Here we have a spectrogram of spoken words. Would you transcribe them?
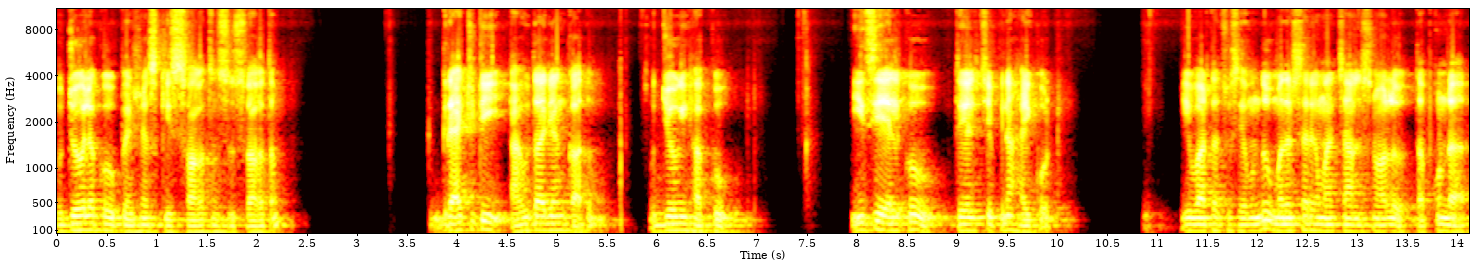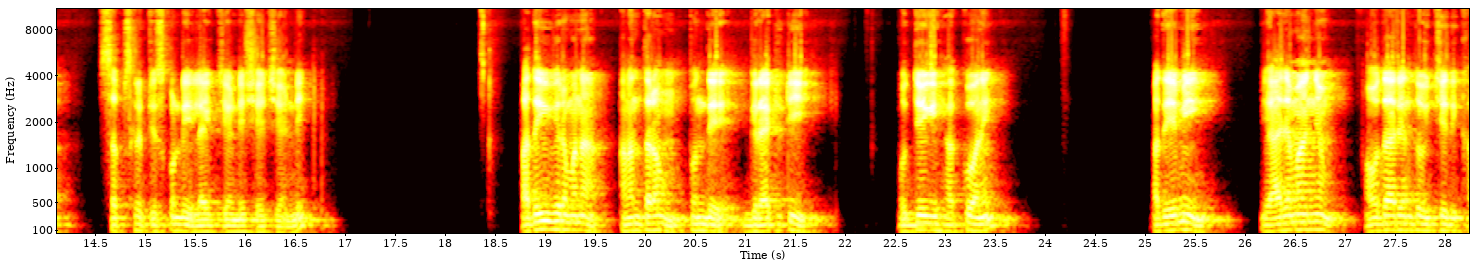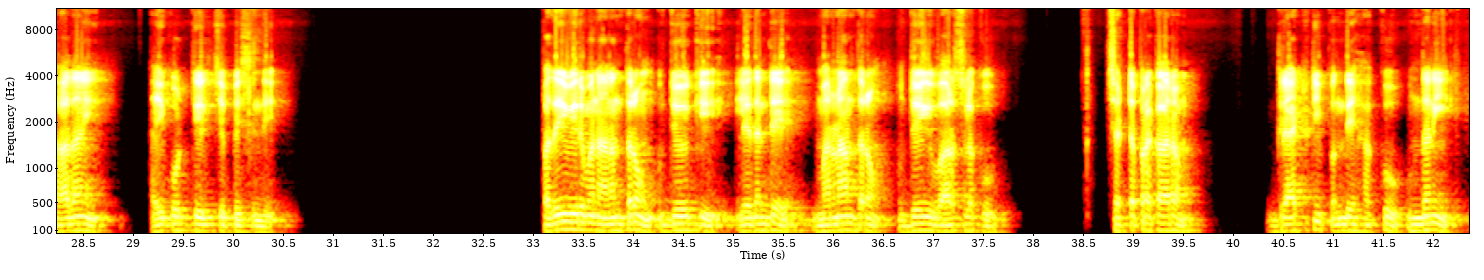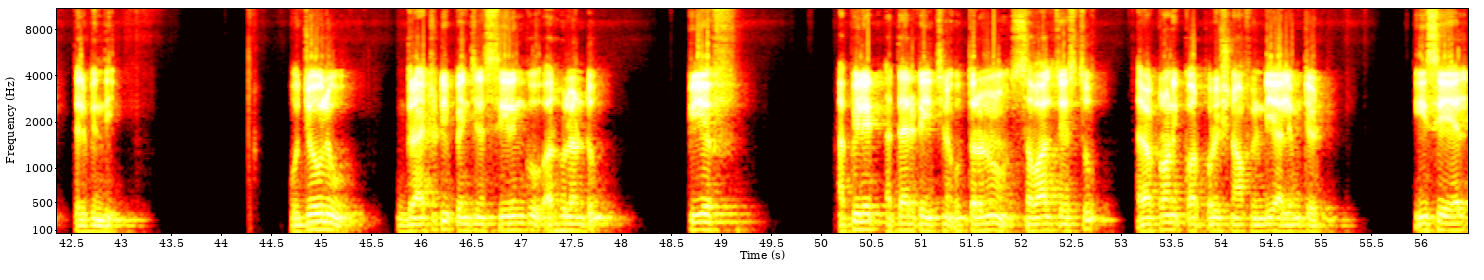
ఉద్యోగులకు పెన్షనర్స్కి స్వాగతం సుస్వాగతం. గ్రాట్యుటీ ఔదార్యం కాదు ఉద్యోగి హక్కు. ఈసీఎల్కు తేల్చి చెప్పిన హైకోర్టు. ఈ వార్త చూసే ముందు మొదటిసారిగా మన ఛానల్స్ వాళ్ళు తప్పకుండా సబ్స్క్రైబ్ చేసుకోండి లైక్ చేయండి షేర్ చేయండి. పదవి విరమణ అనంతరం పొందే గ్రాట్యుటీ ఉద్యోగి హక్కు అని. అదేమి యాజమాన్యం ఔదార్యంతో ఇచ్చేది కాదని హైకోర్టు తేల్చి చెప్పేసింది. పదవి విరమణ అనంతరం ఉద్యోగికి లేదంటే మరణాంతరం ఉద్యోగి వారసులకు చట్ట ప్రకారం గ్రాట్యుటీ పొందే హక్కు ఉందని తెలిపింది. ఉద్యోగులు గ్రాట్యుటీ పెంచిన సీలింగ్కు అర్హులంటూ పిఎఫ్ అపీలేట్ అథారిటీ ఇచ్చిన ఉత్తర్వులను సవాల్ చేస్తూ electronic corporation of India limited ECIL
